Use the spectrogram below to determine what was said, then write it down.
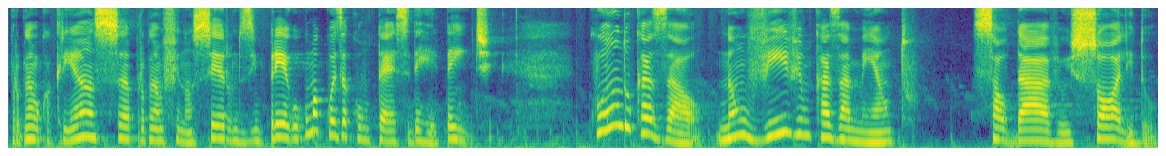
problema com a criança, problema financeiro, um desemprego, alguma coisa acontece de repente. Quando o casal não vive um casamento saudável e sólido,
